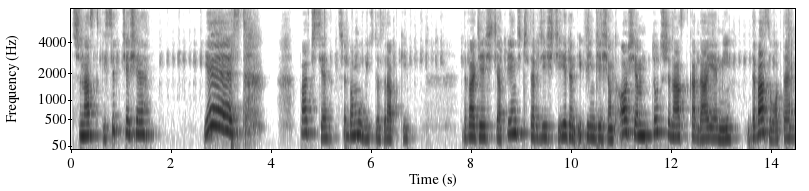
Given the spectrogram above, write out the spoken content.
Trzynastki sypcie się. Jest! Patrzcie, trzeba mówić do zdrabki. 25, 41 i 58. Tu trzynastka daje mi 2 złote.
